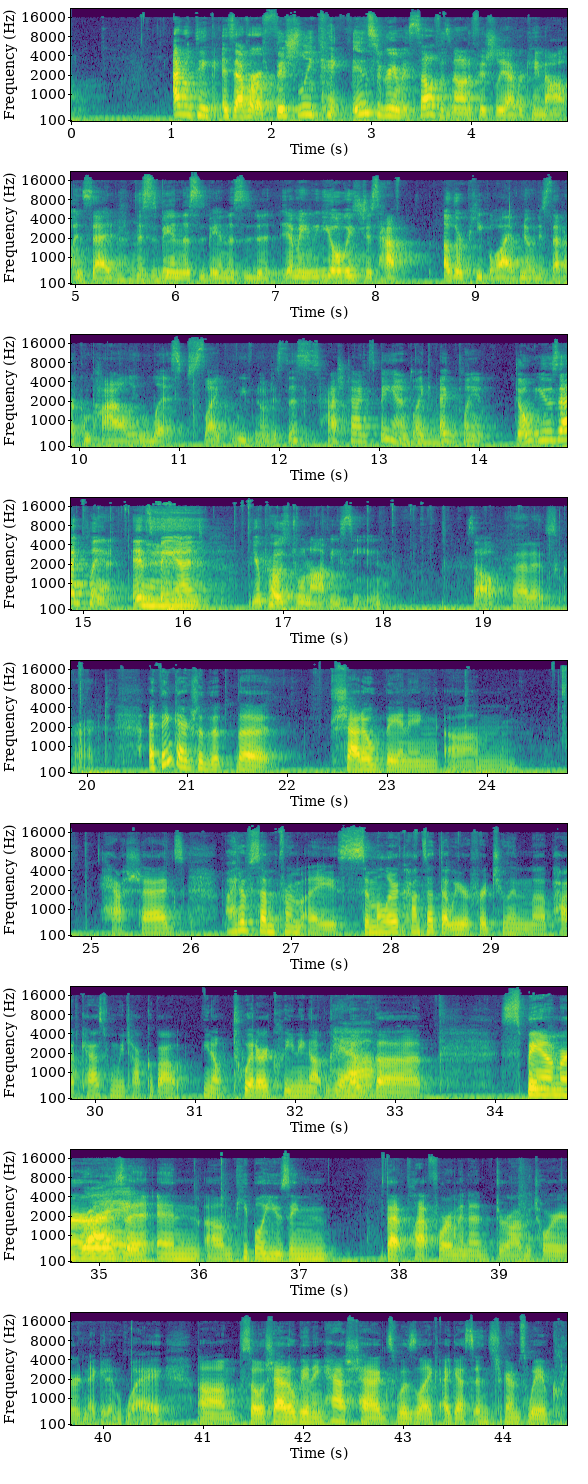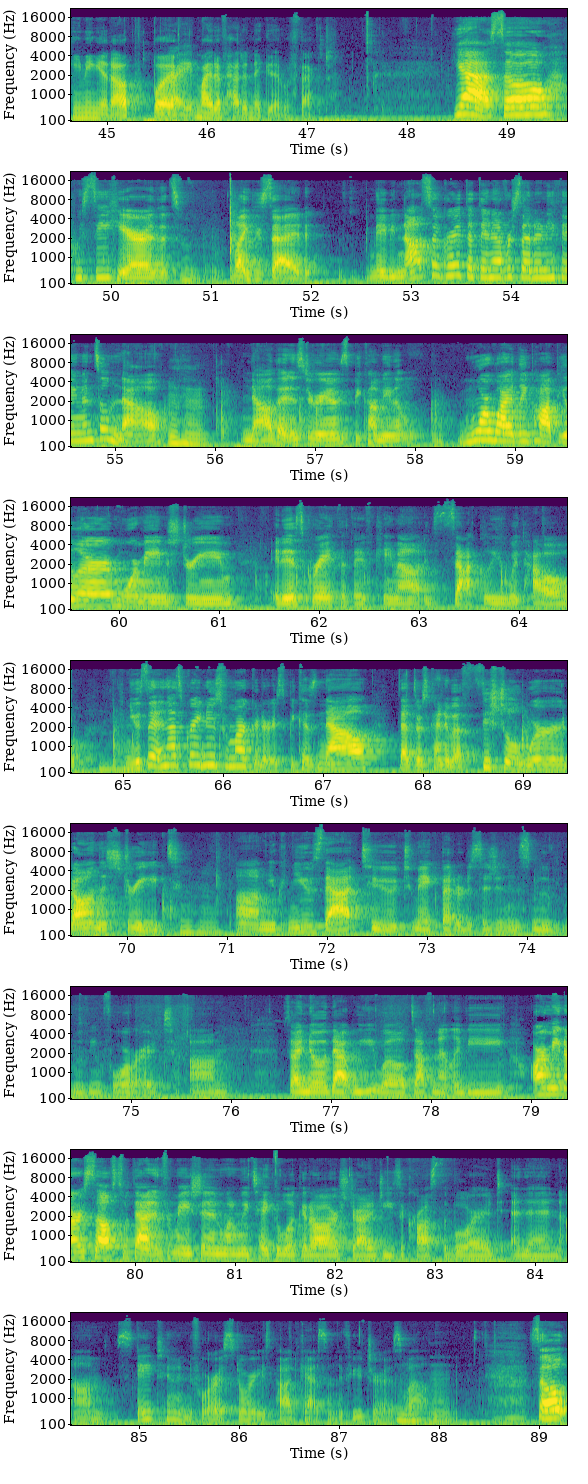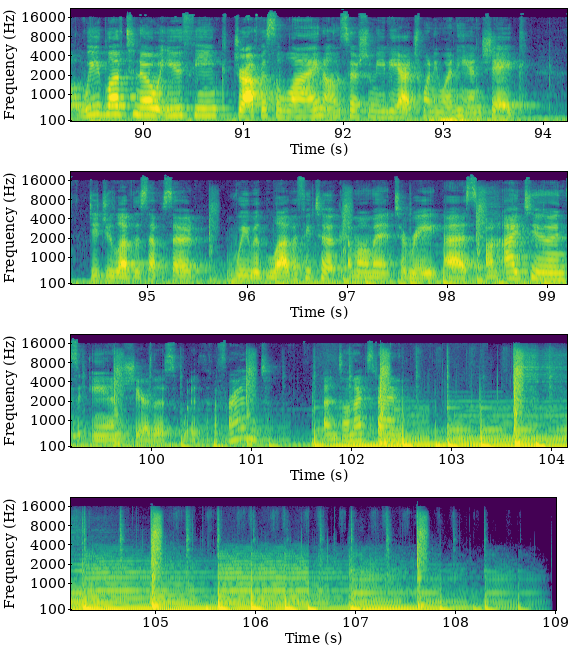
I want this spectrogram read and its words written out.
I don't think it's ever officially came, Instagram itself has not officially ever came out and said Mm-hmm. this is banned, this is banned, this is. it." I mean, you always just have other people I've noticed that are compiling lists. Like we've noticed this hashtag's banned, Mm-hmm. like eggplant. Don't use eggplant. It's banned. Your post will not be seen. So That is correct. I think actually the, the shadow banning um, hashtags might have stemmed from a similar concept that we referred to in the podcast when we talk about, you know, Twitter cleaning up kind Yeah. of the spammers Right. and, and um, people using that platform in a derogatory or negative way. Um, so shadow banning hashtags was like, I guess, Instagram's way of cleaning it up, but Right. might have had a negative effect. Yeah, so we see here that's like you said, maybe not so great that they never said anything until now. Now that Instagram is becoming a, more widely popular, more mainstream, it is great that they've came out exactly with how you can use it, and that's great news for marketers because now that there's kind of official word on the street, um, you can use that to to make better decisions move, moving forward. Um, so I know that we will definitely be arming ourselves with that information when we take a look at all our strategies across the board, and then um, stay tuned for a stories podcast in the future as well. So we'd love to know what you think. Drop us a line on social media at 21 Handshake. Did you love this episode? We would love if you took a moment to rate us on iTunes and share this with a friend. Until next time.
